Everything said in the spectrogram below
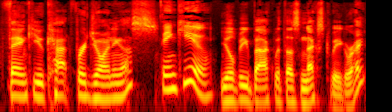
Thank you, Kat, for joining us. Thank you. You'll be back with us next week, right?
